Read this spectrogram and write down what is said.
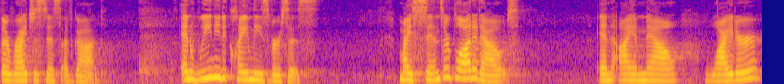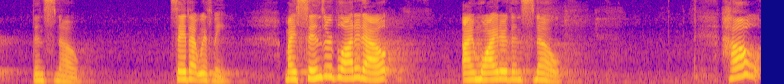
the righteousness of God. And we need to claim these verses. My sins are blotted out, and I am now whiter than snow. Say that with me. My sins are blotted out. I'm whiter than snow. How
